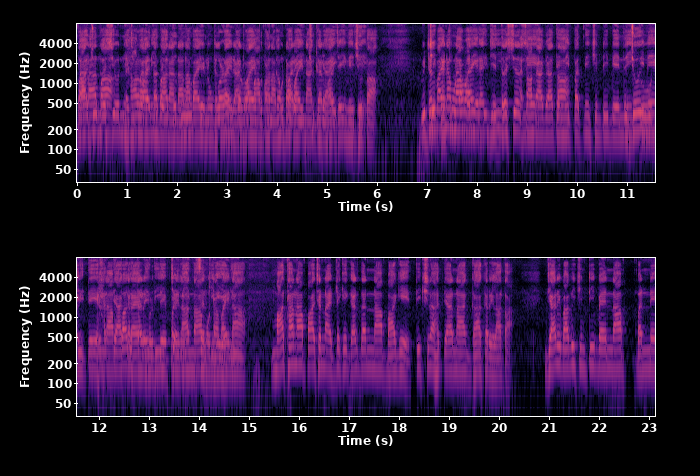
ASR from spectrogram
બાજુમાં નિહાળવાની વાત નાના ભાઈ વિઠ્ઠલભાઈ રાઠવાએ પોતાના મોટા ભાઈના ઘરમાં જઈને જોતા વિઠ્ઠલભાઈના મોટા ભાઈ જે દ્રશ્ય સામે આવ્યા હતા તેમની પત્ની ચિમટીબેન જોઈને રીતે હત્યા કરાયેલ મૃતદેહ પડેલા હતા મોટા માથાના પાછળના એટલે કે ગરદનના ભાગે તીક્ષ્ણ હત્યાના ઘા કરેલા હતા. જ્યારે ભાભી ચિમટીબેનના બંને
